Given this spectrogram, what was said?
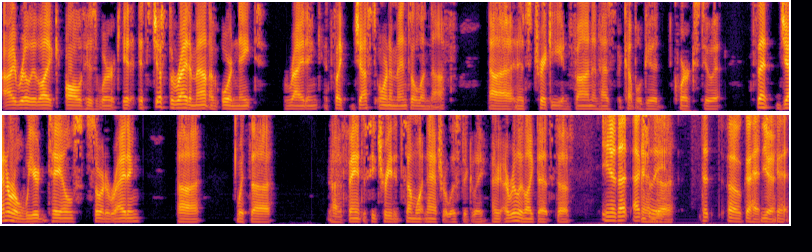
I really like all of his work. It, it's just the right amount of ornate writing. It's like just ornamental enough. Uh, and it's tricky and fun and has a couple good quirks to it. It's that general weird tales sort of writing. Uh, with uh, uh, fantasy treated somewhat naturalistically. I, I really like that stuff. You know that actually. And, uh, that oh, go ahead. Yeah. Go ahead.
